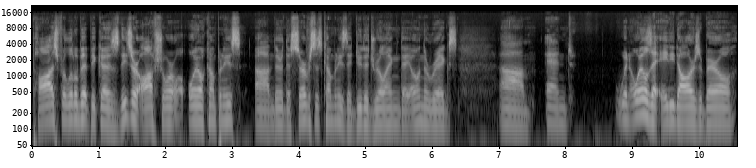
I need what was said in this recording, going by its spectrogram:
pause for a little bit because these are offshore oil companies. Um, they're the services companies. They do the drilling. They own the rigs, um, and when oil's at eighty dollars a barrel,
